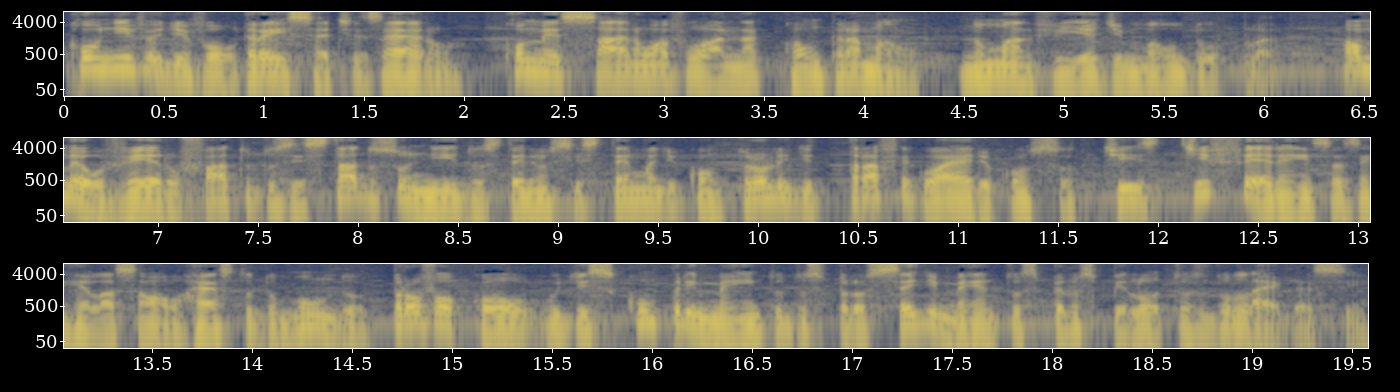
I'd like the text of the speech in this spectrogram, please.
Com o nível de voo 370, começaram a voar na contramão, numa via de mão dupla. Ao meu ver, o fato dos Estados Unidos terem um sistema de controle de tráfego aéreo com sutis diferenças em relação ao resto do mundo provocou o descumprimento dos procedimentos pelos pilotos do Legacy.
